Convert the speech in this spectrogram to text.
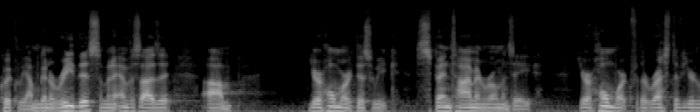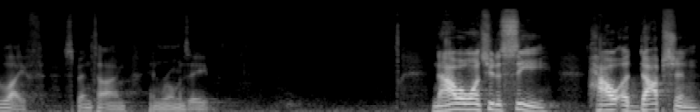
quickly. I'm going to read this, I'm going to emphasize it. Um, your homework this week spend time in Romans 8. Your homework for the rest of your life spend time in Romans 8. Now I want you to see how adoption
